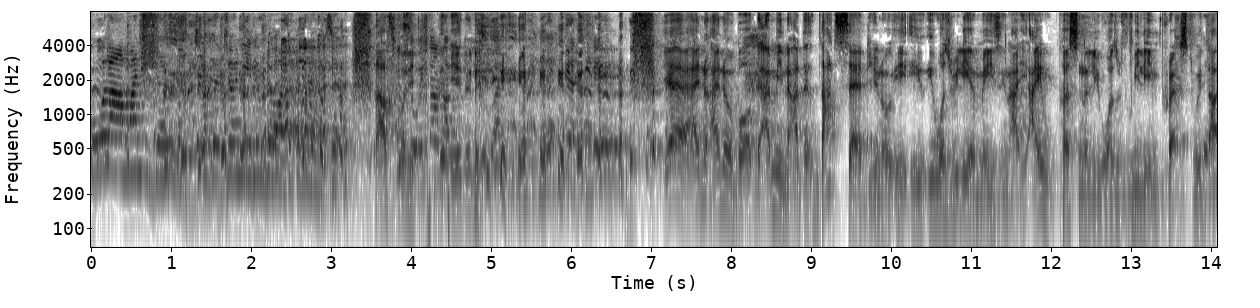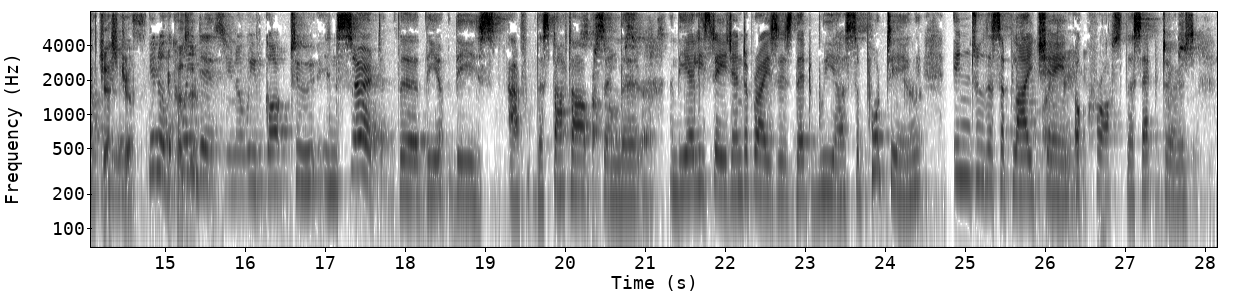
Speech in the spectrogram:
All our money goes to the Tony Elumelu entrepreneurs. That's funny. yeah, I know, I know, but I mean, that said, you know, it, it, was really amazing. I, I personally was really impressed with that gesture. You know, the point is, you know, we've got to insert the the the, uh, the startups, startups, and the yes. and the early stage enterprises that we are supporting yeah. into the supply chain, chain across the sectors. Absolutely.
